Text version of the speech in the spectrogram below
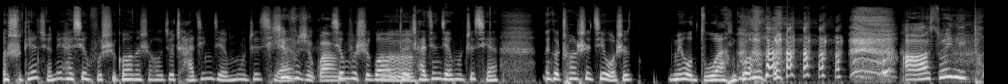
呃暑天旋律还幸福时光的时候，就查经节目之前，幸福时光，幸福时光、嗯。对查经节目之前，那个创世纪我是没有读完过的，啊！所以你通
